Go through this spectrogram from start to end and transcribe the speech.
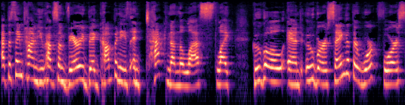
At the same time, you have some very big companies and tech, nonetheless, like Google and Uber, saying that their workforce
